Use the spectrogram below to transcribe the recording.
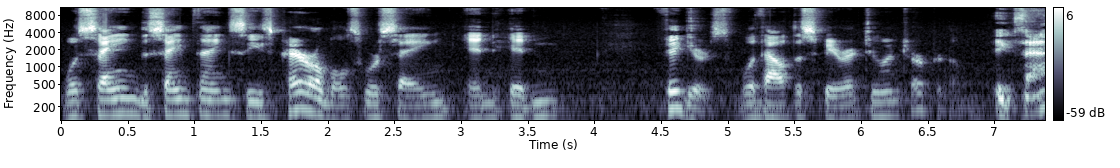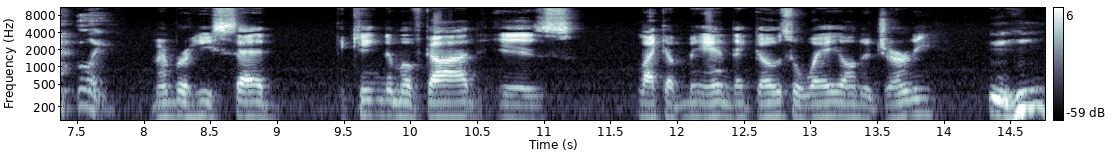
was saying the same things these parables were saying in hidden figures without the Spirit to interpret them. Exactly. Remember, he said the kingdom of God is like a man that goes away on a journey. Mm-hmm.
